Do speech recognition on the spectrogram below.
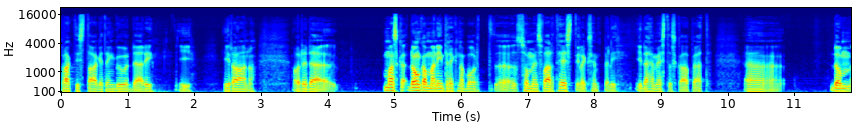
praktiskt taget en gud där i, i Iran. Och, och det där, man ska, de kan man inte räkna bort uh, som en svart häst till exempel i, i det här mästerskapet. Att, uh, de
